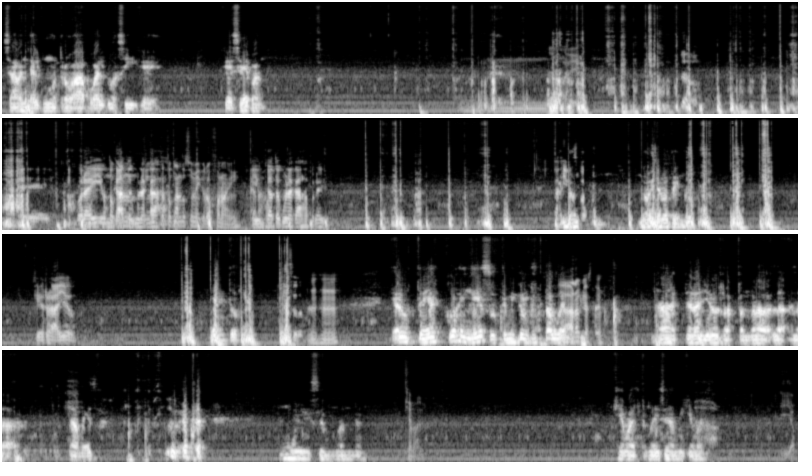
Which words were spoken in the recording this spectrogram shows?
saben de algún otro app o algo así que, que sepan. Mm, no, María. No. Eh, hay por ahí Está un tocando- gato en una ¿quién está caja. tocando su micrófono ahí? Hay un gato en una caja por ahí. Hay No. No, yo no tengo. ¿Qué rayo? Esto. Eso. Ujú, Ya ustedes cogen eso. Este micrófono está bueno. Claro que sí. Ah, este era yo raspando la, la, la, la mesa. Uy, se mandan. Qué mal. Qué mal, tú me dices a mí qué mal. Yep.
